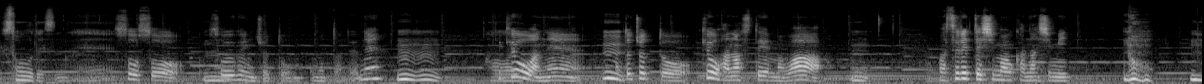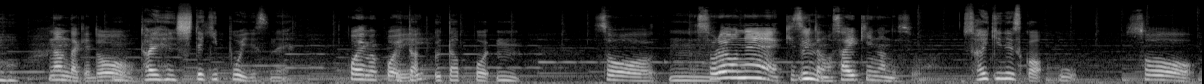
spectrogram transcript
そうですね。そうそう、うんそういうふうにちょっと思ったんだよね。うんうん。今日はね、うんあとちょっと今日話すテーマはうん忘れてしまう悲しみ なんだけう、ど、うん大変詩的っぽいですね。ポエムっぽい？歌歌っぽい。うん。そううん、それをね気づいたのが最近なんですよ。最近ですか？そう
